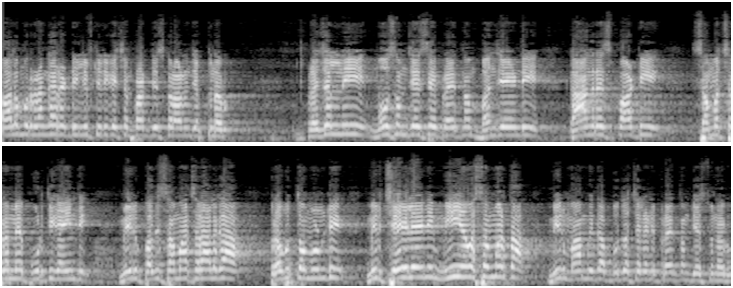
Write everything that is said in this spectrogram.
Palamuru Rangareddy lift irrigation project తీసుకురావాలని చెప్తున్నారు. ప్రజల్ని మోసం చేసే ప్రయత్నం బంద్ చేయండి. కాంగ్రెస్ పార్టీ సంవత్సరమే పూర్తిగా అయింది. మీరు పది సంవత్సరాలుగా ప్రభుత్వం ఉండి మీరు చేయలేని మీ అవసరమత మీరు మా మీద బుద్ధ చెల్లని ప్రయత్నం చేస్తున్నారు.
